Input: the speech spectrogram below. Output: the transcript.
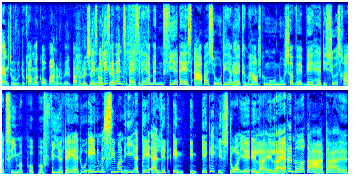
jamen du, du kommer og går bare, når du vil, bare du løser Hvis din vi lige opgave. skal vende tilbage til det her med den fire dages arbejdsuge, det her ja. med, at Københavns Kommune nu så vil, vil have de 37 timer på, på fire dage. Er du enig med Simon i, at det er lidt en, en ikke-historie, eller, eller er det noget, der, der,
